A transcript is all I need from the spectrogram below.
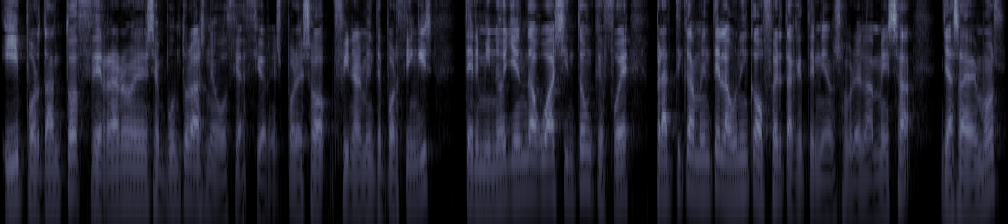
y por tanto cerraron en ese punto las negociaciones. Por eso finalmente Porzingis terminó yendo a Washington, que fue prácticamente la única oferta que tenían sobre la mesa. Ya sabemos,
